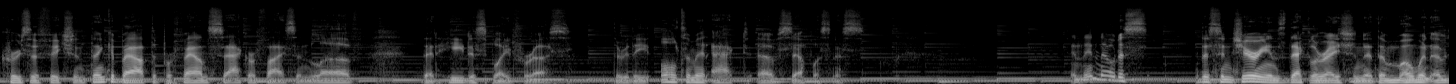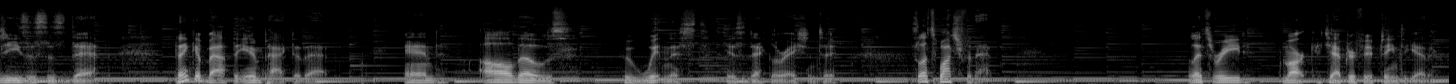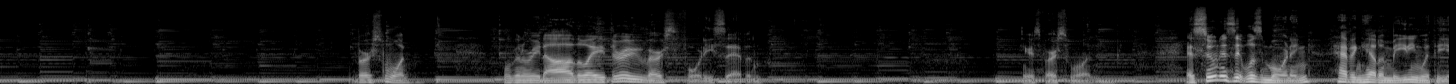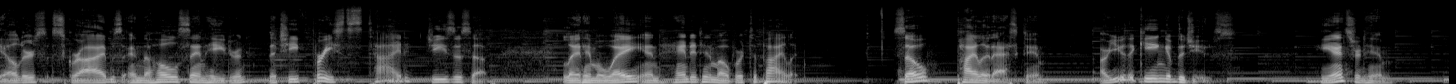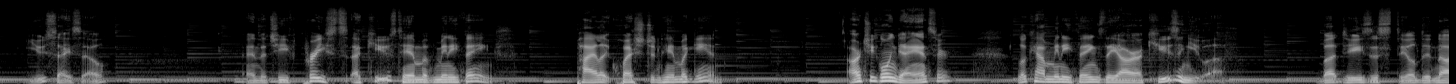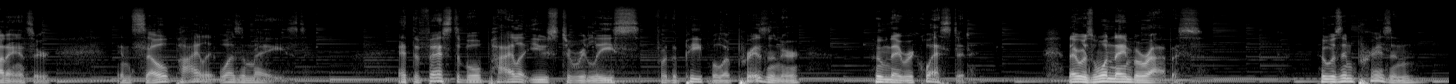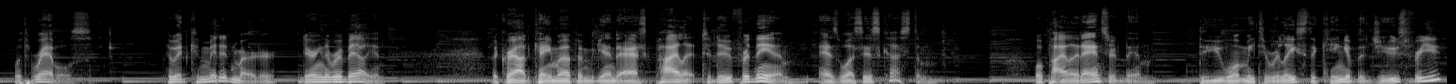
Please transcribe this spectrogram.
crucifixion, think about the profound sacrifice and love that he displayed for us through the ultimate act of selflessness. And then notice the centurion's declaration at the moment of Jesus' death. Think about the impact of that and all those who witnessed his declaration too. So let's watch for that. Let's read Mark chapter 15 together. Verse 1. We're going to read all the way through verse 47. Here's verse 1. As soon as it was morning, having held a meeting with the elders, scribes, and the whole Sanhedrin, the chief priests tied Jesus up, led him away, and handed him over to Pilate. So Pilate asked him, Are you the king of the Jews? He answered him, You say so. And the chief priests accused him of many things. Pilate questioned him again. Aren't you going to answer? Look how many things they are accusing you of. But Jesus still did not answer, and so Pilate was amazed. At the festival, Pilate used to release for the people a prisoner whom they requested. There was one named Barabbas, who was in prison with rebels who had committed murder during the rebellion. The crowd came up and began to ask Pilate to do for them as was his custom. Well, Pilate answered them, Do you want me to release the king of the Jews for you?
